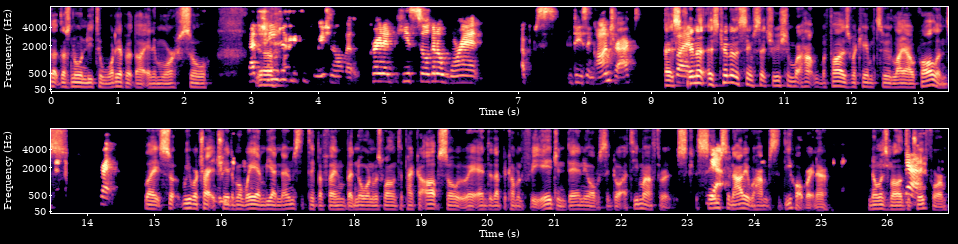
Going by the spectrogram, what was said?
that there's no need to worry about that anymore. So that yeah. changes the situation a little bit. Granted, he's still going to warrant a decent contract. It's kind of it's kind of the same situation what happened with us. We came to La'el Collins. Right. Like so, we were trying to trade him away, and we announced the type of thing, but no one was willing to pick it up. So it ended up becoming a free agent. Then he obviously got a team after it. Same yeah. scenario what happens to D Hop right now. No one's willing yeah. to trade for him.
